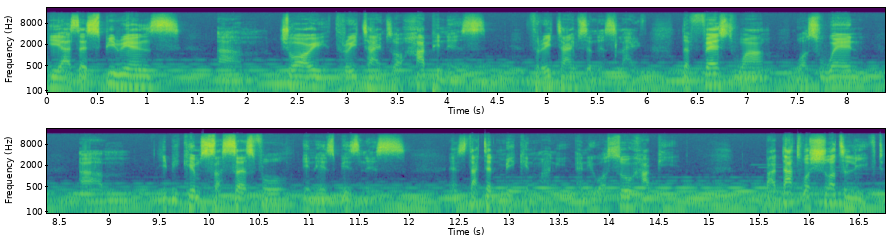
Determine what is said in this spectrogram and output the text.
he has experienced um, joy three times or happiness three times in his life. The first one was when um, he became successful in his business and started making money, and he was so happy. But that was short lived.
